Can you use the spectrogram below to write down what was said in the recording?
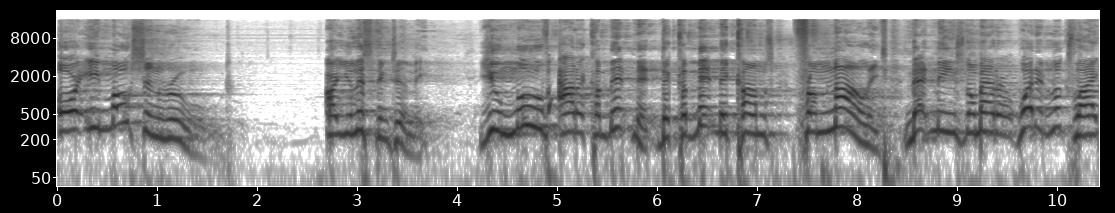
or emotion ruled. Are you listening to me? You move out of commitment. The commitment comes from knowledge. That means no matter what it looks like,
